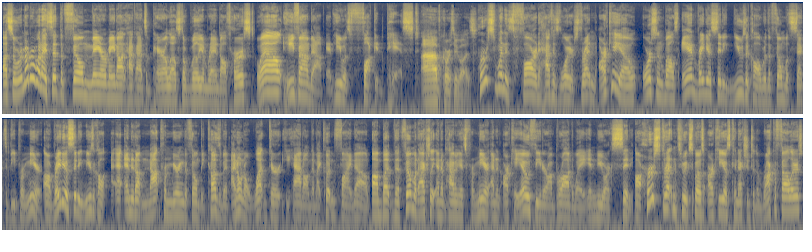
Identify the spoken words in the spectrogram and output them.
Uh, so remember when I said the film may or may not have had some parallels to William Randolph Hearst? Well, he found out, and he was fucking pissed. Uh, of course he was. Hearst went as far to have his lawyers threaten RKO, Orson Welles, and Radio City Music Hall where the film was set to be premiered. Uh, Radio City Music Hall a- ended up not premiering the film because of it. I don't know what dirt he had on them. I couldn't find out. Um, but the film would actually end up having its premiere at an RKO theater on Broadway in New York City. Uh, Hearst threatened to expose RKO's connection to the Rockefellers,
